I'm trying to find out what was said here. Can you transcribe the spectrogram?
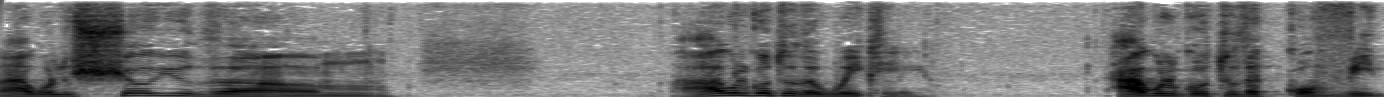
I will show you the um, I will go to the weekly. I will go to the COVID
